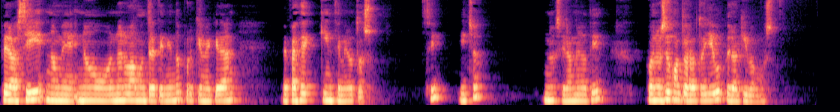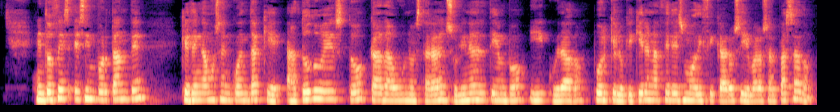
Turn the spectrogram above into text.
Pero así no me no, no nos vamos entreteniendo porque me quedan, me parece, 15 minutos. ¿Sí? ¿Dicho? No será menos 10. Pues no sé cuánto rato llevo, pero aquí vamos. Entonces es importante que tengamos en cuenta que a todo esto cada uno estará en su línea del tiempo y cuidado, porque lo que quieren hacer es modificaros y llevaros al pasado.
